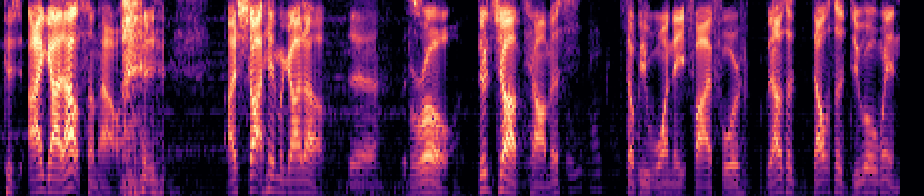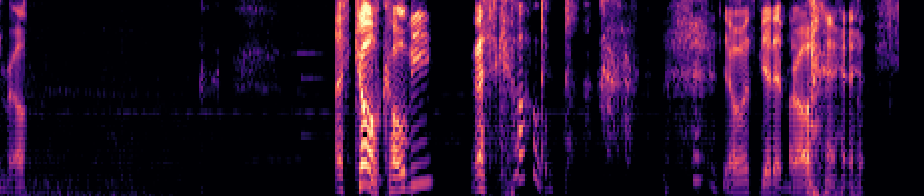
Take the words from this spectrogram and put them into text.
Because I got out somehow. I shot him and got out. Yeah. that's- Bro, good job, Thomas. Apex W1854. That was a that was a duo win, bro. Let's go, Kobe. Let's go. Yo, let's get it, bro.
